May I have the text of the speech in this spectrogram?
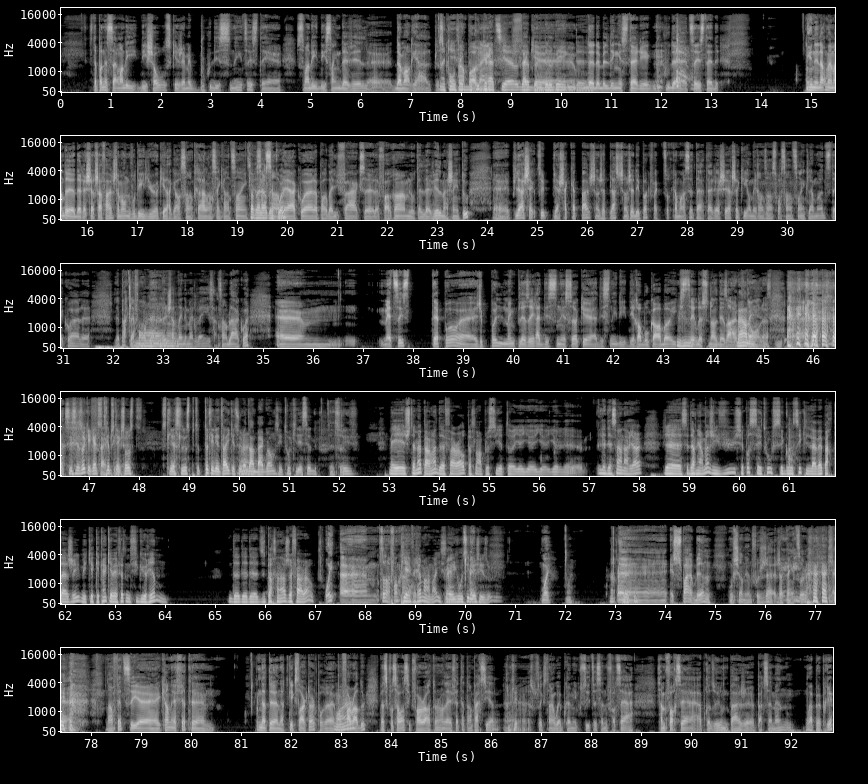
c'était pas nécessairement des, des choses que j'aimais beaucoup dessiner, tu sais, c'était euh, souvent des, des scènes de ville euh, de Montréal, plus Ok, fait beaucoup de gratte-ciel, de bodybuilding, euh, de... de... de building historique, beaucoup de, tu sais, c'était de- il y a eu énormément de, de recherches à faire justement au niveau des lieux. OK, la gare centrale en 55, Ça de quoi? ressemblait à quoi? Le port d'Halifax, euh, le forum, l'hôtel de ville, machin et tout. Euh, puis là, à chaque, tu sais, puis à chaque quatre pages, je changeais de place, je changeais d'époque. Fait que tu recommençais ta, ta recherche. OK, on est rendu en 65, la mode, c'était quoi? Le, le parc La Fontaine, Ouais, là, le jardin des merveilles, ça ressemblait à quoi? Euh, mais tu sais, c'était pas euh, j'ai pas eu le même plaisir à dessiner ça que à dessiner des, des robots cowboys qui se Mhm. tirent dessus dans le désert Ben, mettons, mais- là. C'est c'est sûr que quand tu tripes que- quelque chose, tu, tu te laisses loose, puis tout- tous les détails que tu veux Ouais. mettre dans le background, c'est toi qui décides. c'est ça. Mais justement, parlant de Far Out, parce que là, en plus, il y a, il y a, il y a, il y a- le, le dessin en arrière. Je, c'est dernièrement, j'ai vu, je sais pas si c'est toi ou si c'est Gauthier qui l'avait partagé, mais qu'il y a quelqu'un qui avait fait une figurine de, de, de- du personnage de Far Out. Oui, euh, tu sais dans le fond Puis elle est vraiment nice. hein. Mais Gauthier, il est chez eux. là. ouais, Ah, euh, elle est super belle. Moi aussi j'en ai une, faut juste la, la peinture. Euh, en fait, c'est euh, quand on a fait euh, notre euh, notre Kickstarter pour euh, pour Ouais. Far Out 2 parce qu'il faut savoir c'est que Far Out 1 on l'avait fait à temps partiel. Euh, Ok. c'est pour ça que c'était un webcomic aussi, tu sais, ça nous forçait à ça me forçait à, à produire une page euh, par semaine ou à peu près.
